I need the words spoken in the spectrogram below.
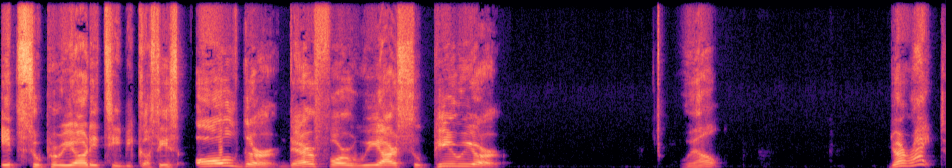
its superiority because it's older. Therefore, we are superior. Well, you're right.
